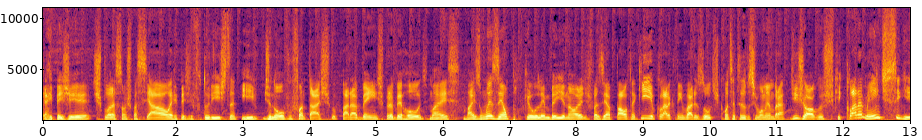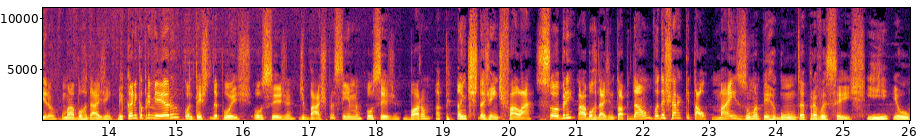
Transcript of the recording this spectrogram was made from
RPG, de exploração espacial, RPG futurista, e, de novo, fantástico. Parabéns para Behold, mas mais um exemplo que eu lembrei na hora de fazer a pauta aqui, e claro que tem vários outros que com certeza vocês vão lembrar, de jogos que claramente seguiram uma abordagem mecânica primeiro, contexto depois, ou seja, de baixo para cima, ou seja, bottom up. Antes da gente falar sobre a abordagem top-down, vou deixar que tal. Mais uma pergunta para vocês. E eu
